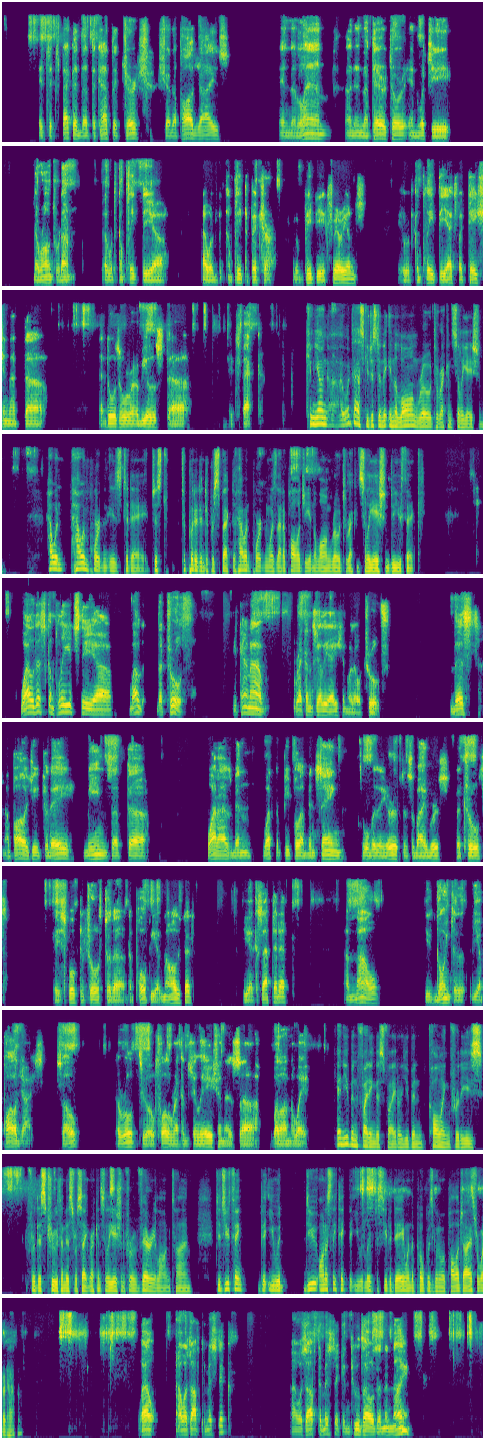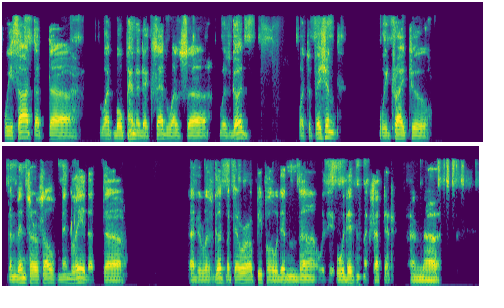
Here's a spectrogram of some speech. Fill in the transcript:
it's expected that the Catholic Church should apologize in the land and in the territory in which the the wrongs were done. That would complete the uh, that would complete the picture, complete the experience. It would complete the expectation that uh, that those who were abused uh, expect. Ken Young, I want to ask you just in the in the long road to reconciliation, how in, how important is today? Just to put it into perspective, how important was that apology in the long road to reconciliation, do you think? Well, this completes the, uh, well, the truth. You can't have reconciliation without truth. This apology today means that uh, what has been, what the people have been saying over the years, the survivors, the truth. They spoke the truth to the, the Pope. He acknowledged it. He accepted it. And now he's going to, he apologized. So the road to a full reconciliation is uh, well on the way. Ken, you've been fighting this fight, or you've been calling for these, for this truth and this recite reconciliation for a very long time. Did you think that you would? Do you honestly think that you would live to see the day when the Pope was going to apologize for what had happened? Well, I was optimistic. I was optimistic in 2009. We thought that uh, what Pope Benedict said was uh, was good, was sufficient. We tried to convince ourselves mentally that uh, it was good, but there were people who didn't uh, who didn't accept it, and uh,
